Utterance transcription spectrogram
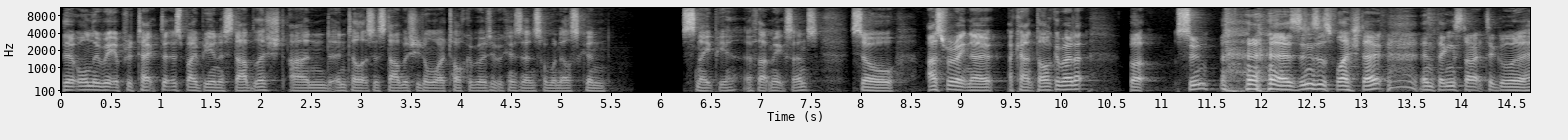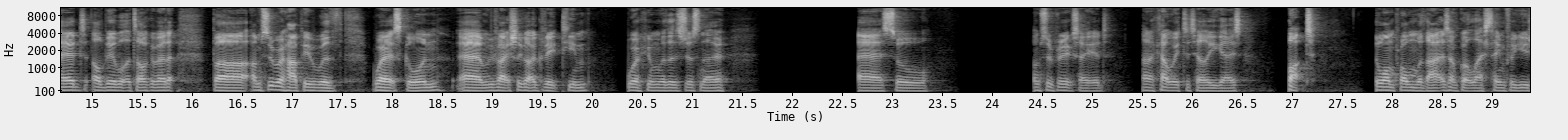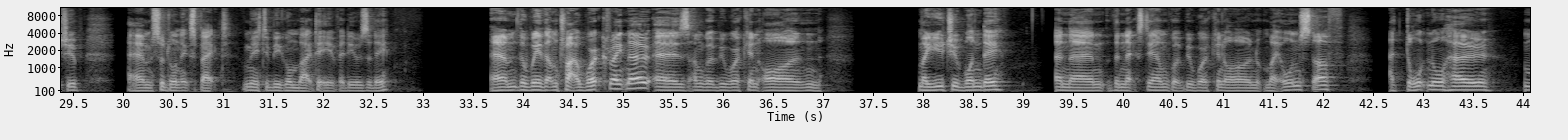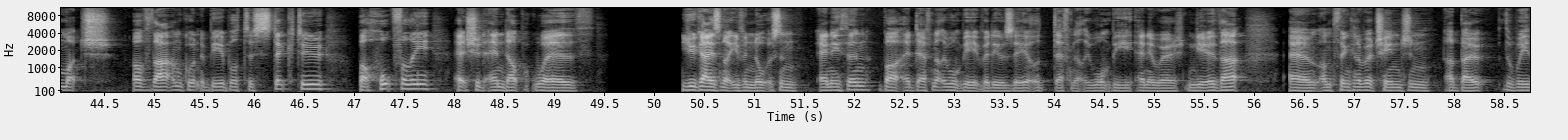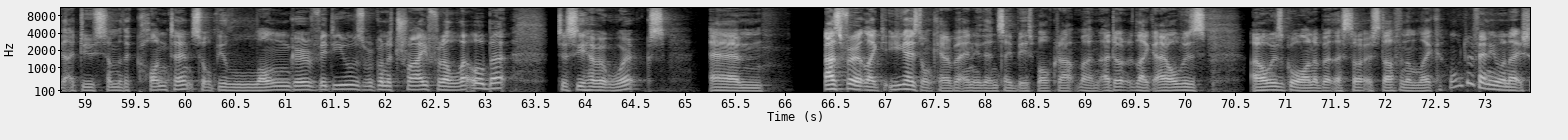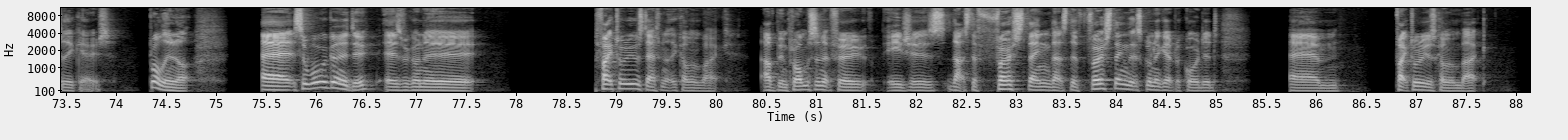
the only way to protect it is by being established, and until it's established, you don't want to talk about it because then someone else can snipe you, if that makes sense. So, as for right now, I can't talk about it, but soon, as soon as it's fleshed out and things start to go ahead, I'll be able to talk about it. But I'm super happy with where it's going. Um, we've actually got a great team working with us just now. Uh, so I'm super excited, and I can't wait to tell you guys. But the one problem with that is I've got less time for YouTube. Um, so don't expect me to be going back to eight videos a day. Um, the way that I'm trying to work right now is I'm going to be working on my YouTube one day, and then the next day I'm going to be working on my own stuff. I don't know how much of that I'm going to be able to stick to, but hopefully it should end up with you guys not even noticing anything, but it definitely won't be eight videos a day. It definitely won't be anywhere near that. Um, I'm thinking about changing about the way that I do some of the content, so it'll be longer videos. We're going to try for a little bit to see how it works. Um, as for like, you guys don't care about any of the inside baseball crap, man. I don't like. I always, I always go on about this sort of stuff, and I'm like, I wonder if anyone actually cares. Probably not. Uh, so what we're going to do is we're going to. Factorio is definitely coming back. I've been promising it for ages. That's the first thing. That's the first thing that's going to get recorded. Um, Factorio's coming back.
